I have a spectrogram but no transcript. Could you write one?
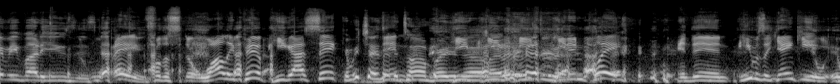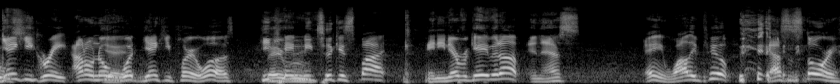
Everybody uses. hey, for the st- Wally Pipp, he got sick. Can we change that to Tom Brady He, now? he, he, he didn't play, and then he was a Yankee It- it was- Yankee great. I don't know Yeah. what Yankee player it was. He Babe came and he took his spot, and he never gave it up. And that's Hey, Wally Pipp. That's a story.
